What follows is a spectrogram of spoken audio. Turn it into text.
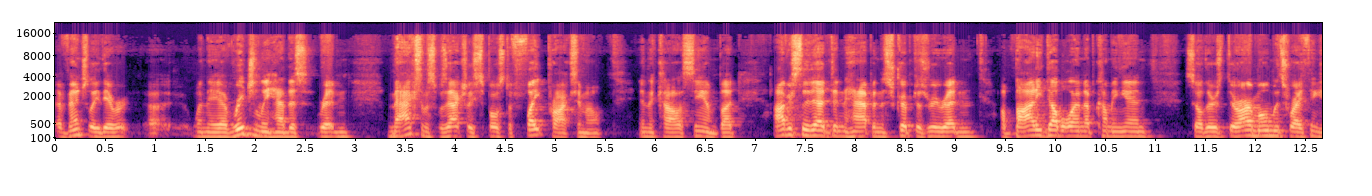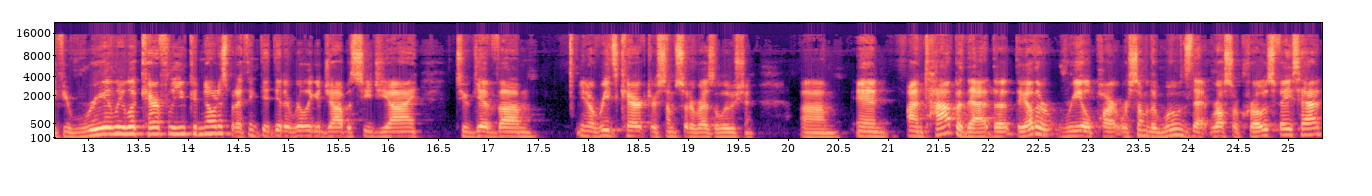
eventually they were, uh, when they originally had this written, Maximus was actually supposed to fight Proximo in the Colosseum, but obviously that didn't happen. The script was rewritten. A body double ended up coming in. So there's there are moments where I think if you really look carefully, you could notice. But I think they did a really good job with CGI to give um, you know Reed's character some sort of resolution. Um, and on top of that, the the other real part were some of the wounds that Russell Crowe's face had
